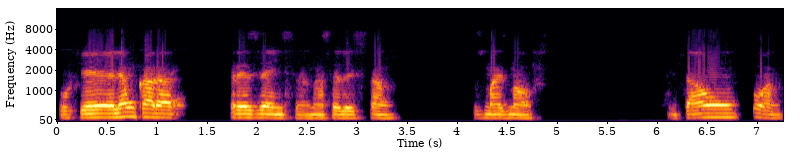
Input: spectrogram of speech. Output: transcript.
Porque ele é um cara presença na seleção dos mais novos. Então, porra,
